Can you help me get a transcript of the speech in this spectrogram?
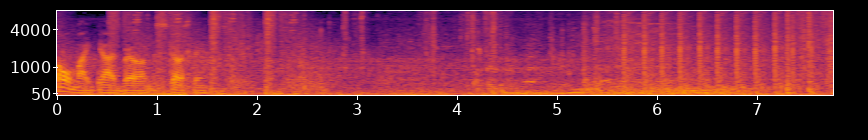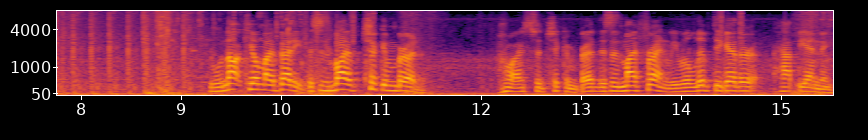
Oh my god, bro, I'm disgusting. You will not kill my Betty. This is my chicken bread. Oh, I said chicken bread. This is my friend. We will live together. Happy ending.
